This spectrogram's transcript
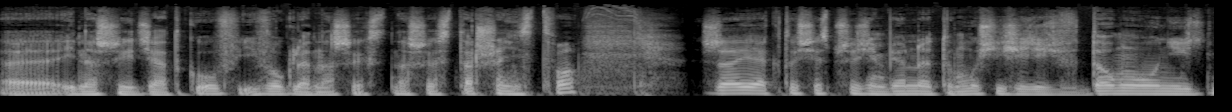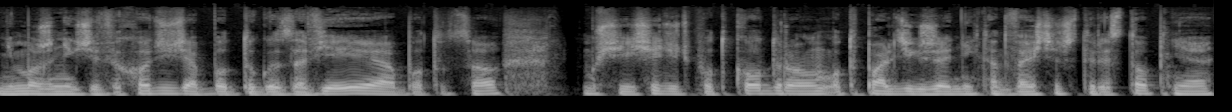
e, i naszych dziadków i w ogóle naszych, nasze starszeństwo, że jak ktoś jest przeziębiony, to musi siedzieć w domu, nie, nie może nigdzie wychodzić, albo to go zawieje, albo to co. Musi siedzieć pod kodrą, odpalić grzejnik na 24 stopnie,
